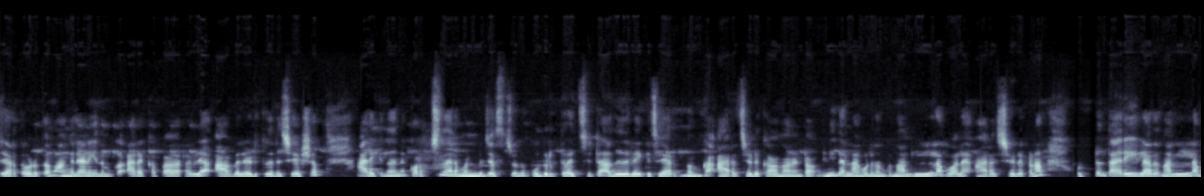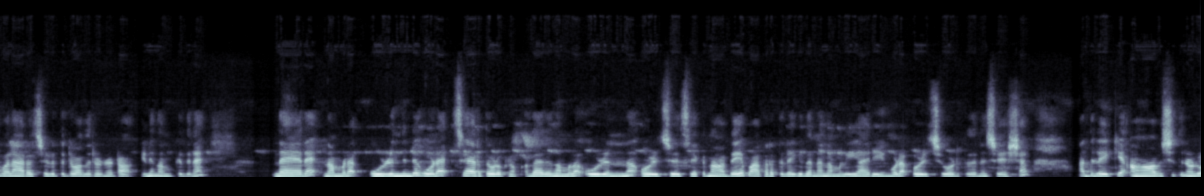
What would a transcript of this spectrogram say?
ചേർത്ത് കൊടുക്കാം. അങ്ങനെയാണെങ്കിൽ നമുക്ക് അരക്കപ്പ് അളവിൽ അവൽ എടുത്തതിന് ശേഷം അരയ്ക്കുന്നതിന് കുറച്ച് നേരം മുൻപ് ജസ്റ്റ് ഒന്ന് കുതിർത്ത് വെച്ചിട്ട് അത് ഇതിലേക്ക് ചേർത്ത് നമുക്ക് അരച്ചെടുക്കാവുന്നതാണ് കേട്ടോ. ഇനി ഇതെല്ലാം കൂടി നമുക്ക് നല്ലപോലെ അരച്ചെടുക്കണം. ഒട്ടും തരയില്ലാതെ നല്ലപോലെ അരച്ചെടുത്തിട്ട് വന്നിട്ടുണ്ട് കേട്ടോ. ഇനി നമുക്കിതിനെ നേരെ നമ്മുടെ ഉഴുന്നിന്റെ കൂടെ ചേർത്ത് കൊടുക്കണം. അതായത് നമ്മൾ ഉഴുന്ന് ഒഴിച്ചു വെച്ചേക്കുന്ന അതേ പാത്രത്തിലേക്ക് തന്നെ നമ്മൾ ഈ അരിയും കൂടെ ഒഴിച്ചു കൊടുത്തതിന് ശേഷം അതിലേക്ക് ആവശ്യത്തിനുള്ള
